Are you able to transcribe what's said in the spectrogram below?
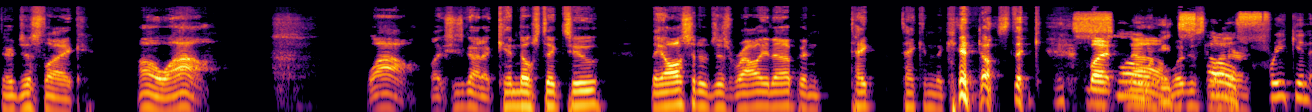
They're just like, oh wow. Wow. Like she's got a kendo stick too. They all should have just rallied up and take taken the kendo stick. It's But so, no, we'll just so let her- freaking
